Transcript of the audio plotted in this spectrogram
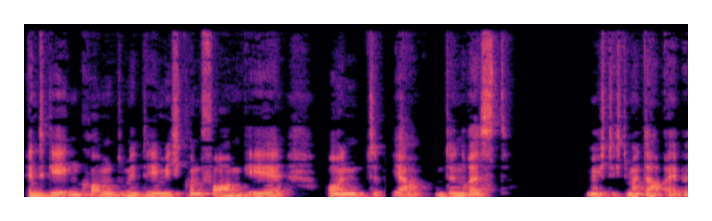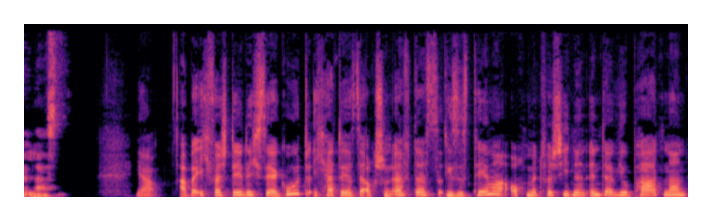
entgegenkommt, mit dem ich konform gehe. Und ja, und den Rest möchte ich mal dabei belassen. Ja, aber ich verstehe dich sehr gut. Ich hatte jetzt auch schon öfters dieses Thema, auch mit verschiedenen Interviewpartnern.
